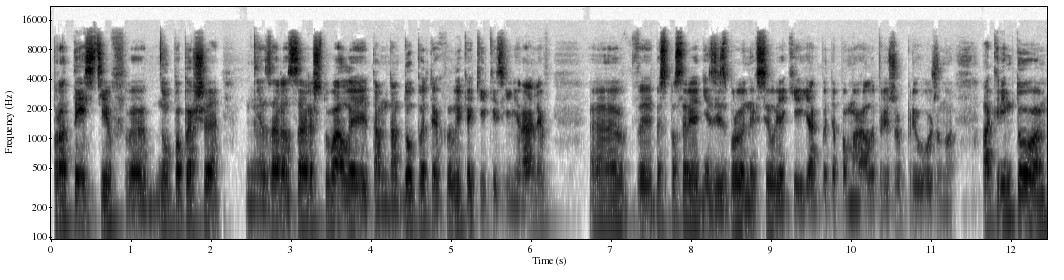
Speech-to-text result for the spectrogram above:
протестів. Е, ну, по-перше, зараз заарештували там на допитах велика кількість генералів. Е, безпосередньо зі збройних сил, які якби допомагали Пригожину. А крім того,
